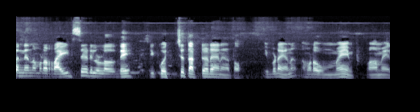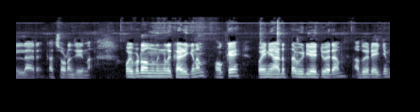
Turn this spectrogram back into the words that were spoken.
തന്നെ നമ്മുടെ റൈറ്റ് സൈഡിലുള്ളത് ഈ കൊച്ചു തട്ടുകടയാണ് കേട്ടോ. ഇവിടെയാണ് നമ്മുടെ ഉമ്മയും മാമയും എല്ലാവരും കച്ചവടം ചെയ്യുന്നത്. അപ്പോൾ ഇവിടെ വന്ന് നിങ്ങൾ കഴിക്കണം ഓക്കെ അപ്പോൾ ഇനി അടുത്ത വീഡിയോ ആയിട്ട് വരാം. അതുവരേക്കും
